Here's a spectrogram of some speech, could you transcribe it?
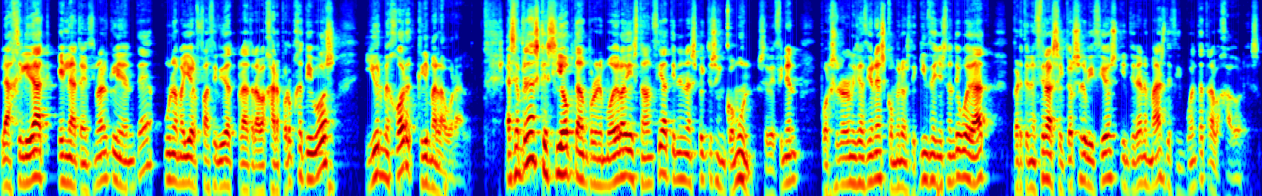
la agilidad en la atención al cliente, una mayor facilidad para trabajar por objetivos y un mejor clima laboral. Las empresas que sí optan por el modelo a distancia tienen aspectos en común. Se definen por ser organizaciones con menos de 15 años de antigüedad, pertenecer al sector servicios y tener más de 50 trabajadores.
